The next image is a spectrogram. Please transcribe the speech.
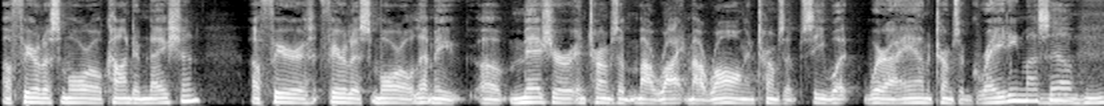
a fearless moral condemnation, a fear, fearless moral, let me uh, measure in terms of my right and my wrong, in terms of see what, where I am, in terms of grading myself. Mm-hmm.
